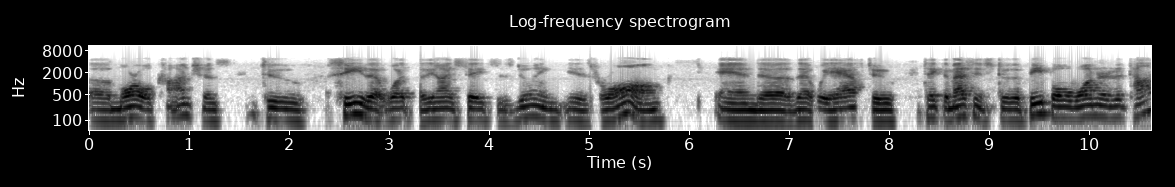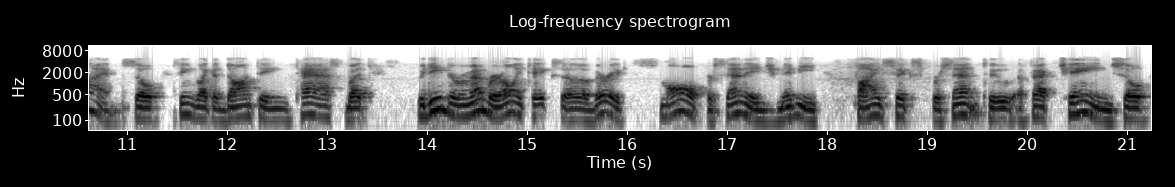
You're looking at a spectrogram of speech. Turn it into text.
a moral conscience to see that what the United States is doing is wrong and uh, that we have to take the message to the people one at a time. So it seems like a daunting task, but we need to remember it only takes a very small percentage, maybe five, six percent, to affect change. So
